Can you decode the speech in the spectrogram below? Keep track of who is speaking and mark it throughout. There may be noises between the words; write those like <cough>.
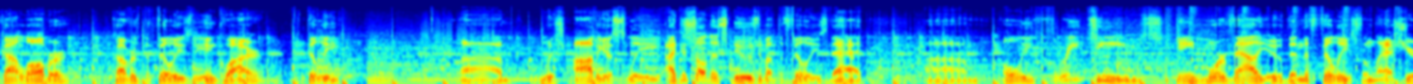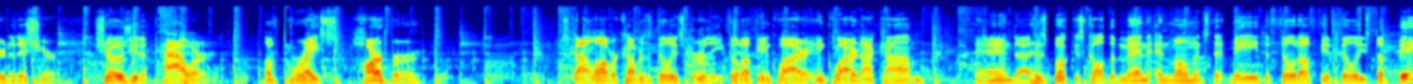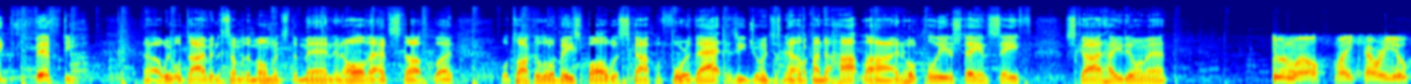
Speaker 1: Scott Lauber covers the Phillies, the Inquirer, Philly, um, which obviously, I just saw this news about the Phillies that um, only three teams gained more value than the Phillies from last year to this year. Shows you the power of Bryce Harper. Scott Lauber covers the Phillies for the Philadelphia Inquirer and Inquirer.com. And uh, his book is called The Men and Moments That Made the Philadelphia Phillies the Big 50. Uh, we will dive into some of the moments, the men, and all that stuff. But we'll talk a little baseball with Scott before that as he joins us now on the hotline. Hopefully, you're staying safe, Scott. How you doing, man?
Speaker 2: Doing well, Mike. How are you?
